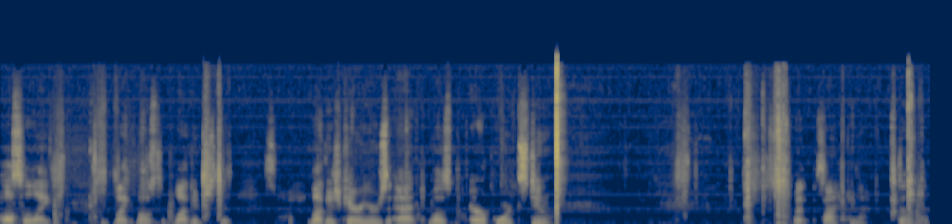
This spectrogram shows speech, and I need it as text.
Also, like like most luggage luggage carriers at most airports do. But aside from that, done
